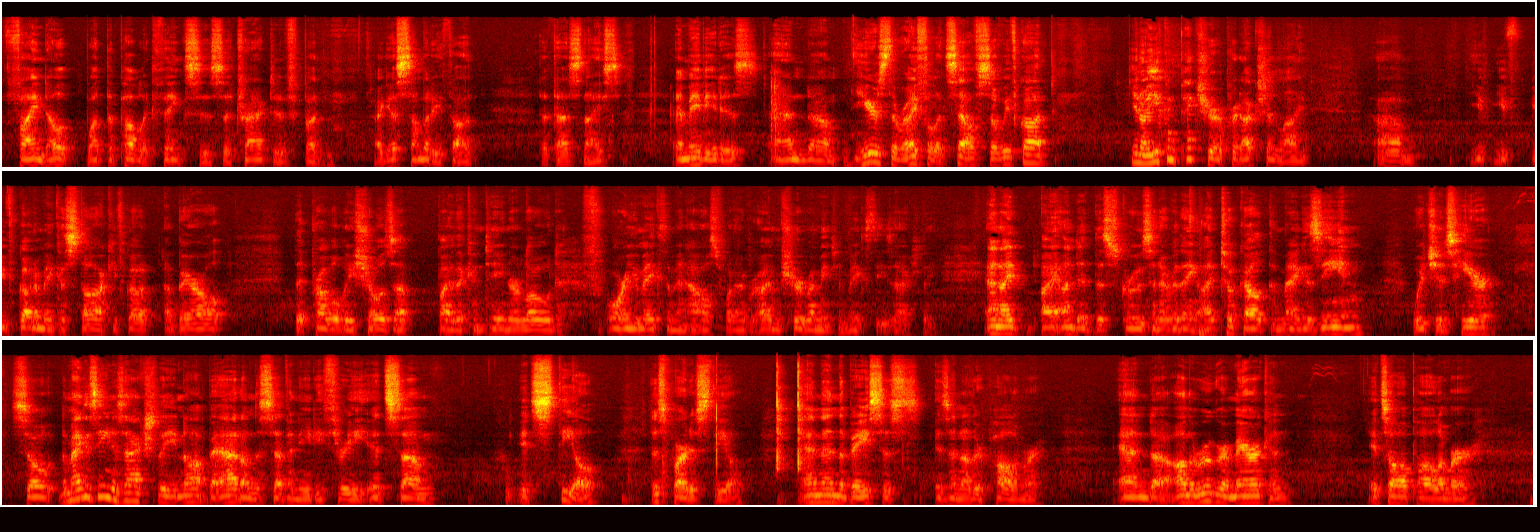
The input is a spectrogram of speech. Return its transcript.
find out what the public thinks is attractive, but I guess somebody thought that that's nice. And maybe it is. And um, here's the rifle itself. So we've got, you know, you can picture a production line. Um, you, you've, you've got to make a stock. You've got a barrel that probably shows up by the container load, or you make them in-house, whatever. I'm sure Remington makes these actually. And I, I undid the screws and everything. I took out the magazine which is here. So the magazine is actually not bad on the 783. It's um, it's steel. This part is steel, and then the base is, is another polymer. And uh, on the Ruger American, it's all polymer,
